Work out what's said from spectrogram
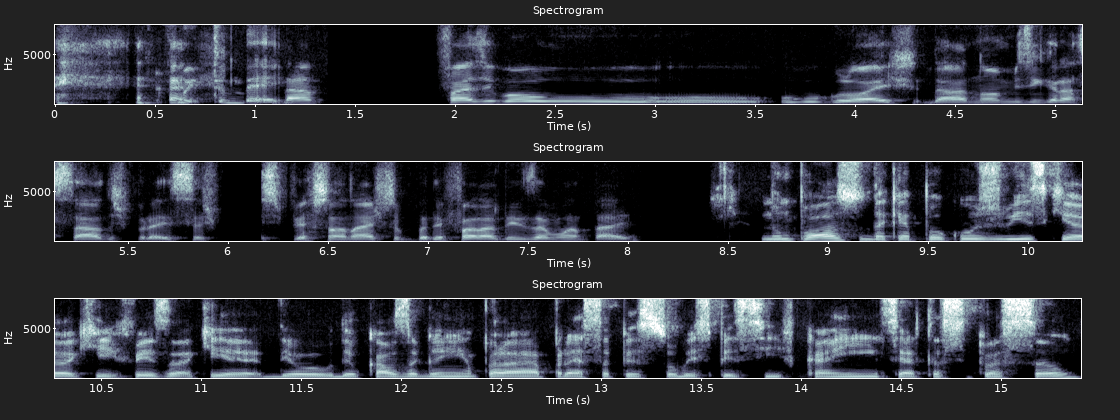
Muito bem. Dá- Faz igual o, o, o Google Gloss, dá nomes engraçados pra esses, esses personagens pra poder falar deles à vontade. Não posso, daqui a pouco o juiz que, que fez a- que deu, deu causa ganha pra essa pessoa específica aí em certa situação,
